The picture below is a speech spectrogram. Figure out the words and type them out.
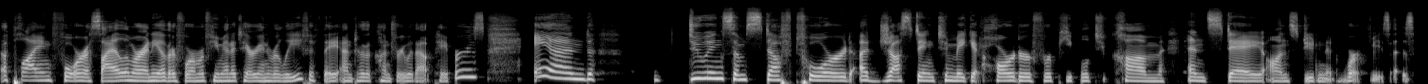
applying for asylum or any other form of humanitarian relief if they enter the country without papers and doing some stuff toward adjusting to make it harder for people to come and stay on student and work visas.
